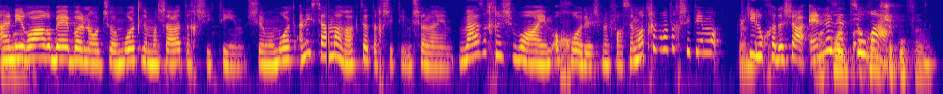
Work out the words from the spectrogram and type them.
אני כלומר, רואה הרבה בנות שאומרות למשל התכשיטים, שהן אומרות אני שמה רק את התכשיטים שלהם, ואז אחרי שבועיים או חודש מפרסמות חברת תכשיטים כן. כאילו חדשה, אין לזה צורה. הכל שקוף היום.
